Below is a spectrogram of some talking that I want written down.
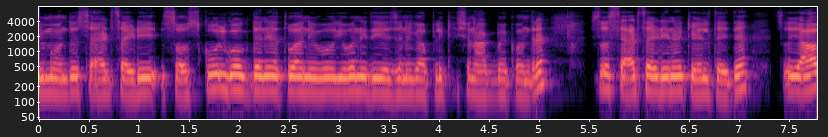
ನಿಮ್ಮ ಒಂದು ಸ್ಯಾಡ್ಸ್ ಐ ಡಿ ಸೊ ಸ್ಕೂಲ್ಗೆ ಹೋಗ್ದೇ ಅಥವಾ ನೀವು ಯುವ ನಿಧಿ ಯೋಜನೆಗೆ ಅಪ್ಲಿಕೇಶನ್ ಹಾಕಬೇಕು ಅಂದರೆ ಸೊ ಸ್ಯಾಡ್ಸ್ ಐ ಡಿನ ಕೇಳ್ತೈತೆ. ಸೊ ಯಾವ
